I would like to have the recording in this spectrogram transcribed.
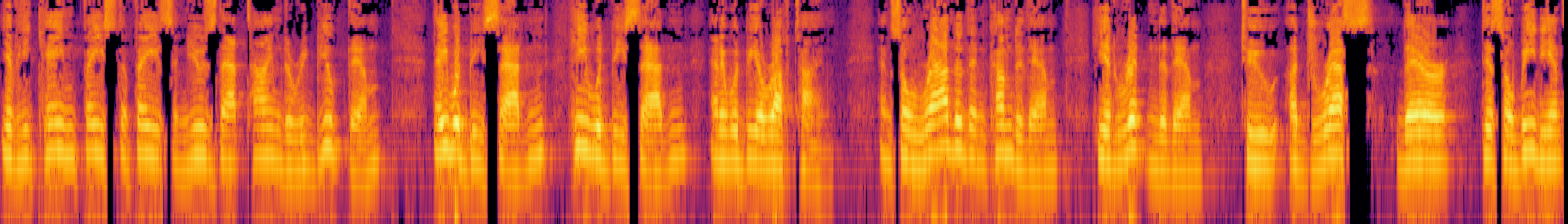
if he came face to face and used that time to rebuke them, they would be saddened, he would be saddened, and it would be a rough time. And so rather than come to them, he had written to them to address their disobedience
